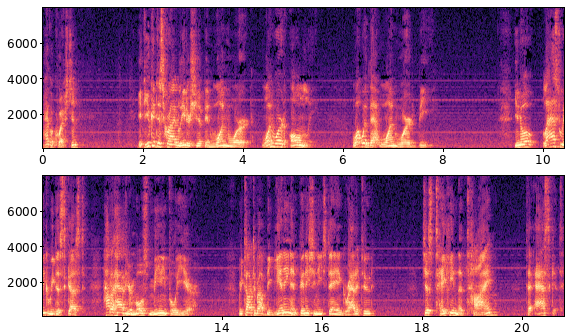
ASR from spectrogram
I have a question. If you could describe leadership in one word, one word only, what would that one word be? You know, last week we discussed how to have your most meaningful year. We talked about beginning and finishing each day in gratitude just taking the time to ask it.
